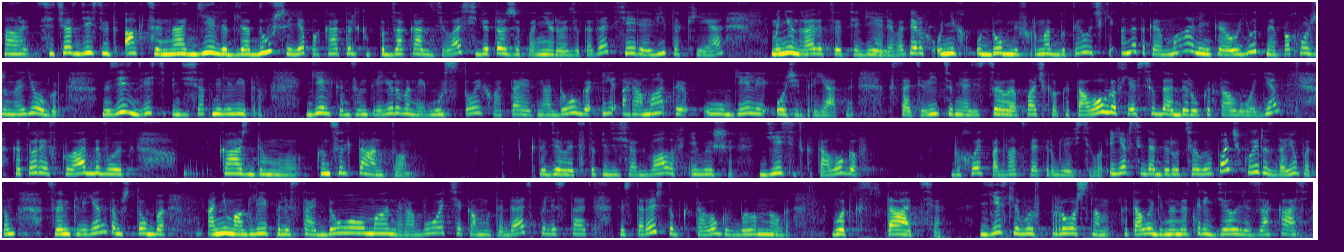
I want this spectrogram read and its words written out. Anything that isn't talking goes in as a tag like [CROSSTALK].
сейчас действует акция на гели для душа. Я пока только под заказ взяла. Себе тоже планирую заказать. Серия Vita Care мне нравятся эти гели. Во-первых у них удобный формат бутылочки. Она такая маленькая уютная похожа на йогурт. Но здесь 250 миллилитров. Гель концентрированный густой хватает надолго и ароматы у гелей очень приятные кстати видите у меня здесь целая пачка каталогов. Я всегда беру каталоги которые вкладывают каждому консультанту кто делает 150 баллов и выше 10 каталогов выходит по 25 рублей всего. И я всегда беру целую пачку и раздаю потом своим клиентам чтобы они могли полистать дома на работе кому-то дать полистать. То есть стараюсь чтобы каталогов было много. Вот кстати если вы в прошлом каталоге номер три делали заказ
